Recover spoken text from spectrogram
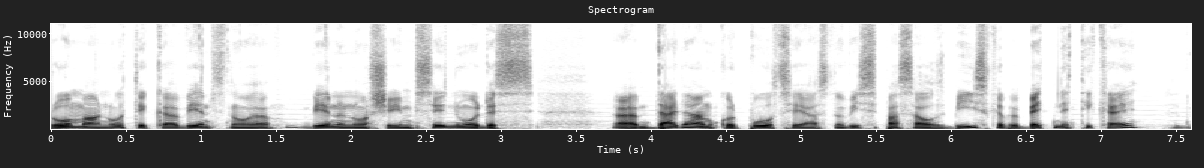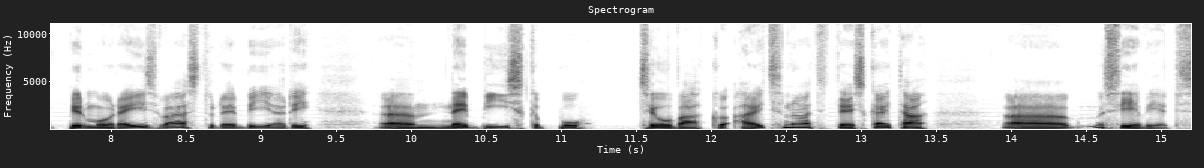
Romā notika viens no, viena no šīm sinodes uh, daļām, kur pulcējās no visas pasaules bīskapi, bet ne tikai. Pirmo reizi vēsturē bija arī nebīskapu cilvēku aicināti, tā skaitā uh, sievietes,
